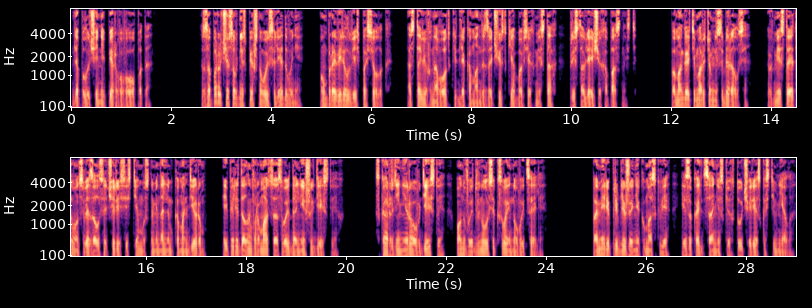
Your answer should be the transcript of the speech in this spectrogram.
для получения первого опыта. За пару часов неспешного исследования он проверил весь поселок, оставив наводки для команды зачистки обо всех местах, представляющих опасность. Помогать им Артем не собирался. Вместо этого он связался через систему с номинальным командиром и передал информацию о своих дальнейших действиях. Скоординировав действия, он выдвинулся к своей новой цели. По мере приближения к Москве из-за кольца низких туч резко стемнело.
